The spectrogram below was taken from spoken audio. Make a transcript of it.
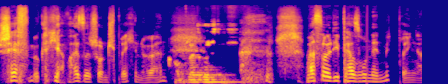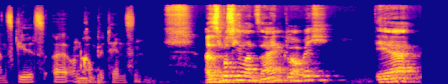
Chef möglicherweise schon sprechen hören. Komplett richtig. Was soll die Person denn mitbringen an Skills äh, und ja. Kompetenzen? Also es muss jemand sein, glaube ich, der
